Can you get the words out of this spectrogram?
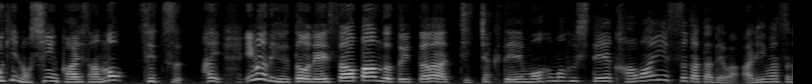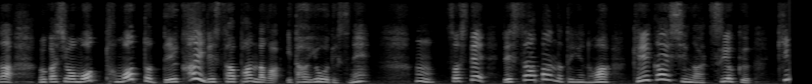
荻野新海さんの説。はい。今で言うとレッサーパンダといったらちっちゃくてモフモフして可愛い姿ではありますが昔はもっともっとでかいレッサーパンダがいたようですね。うん。そしてレッサーパンダというのは警戒心が強く木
